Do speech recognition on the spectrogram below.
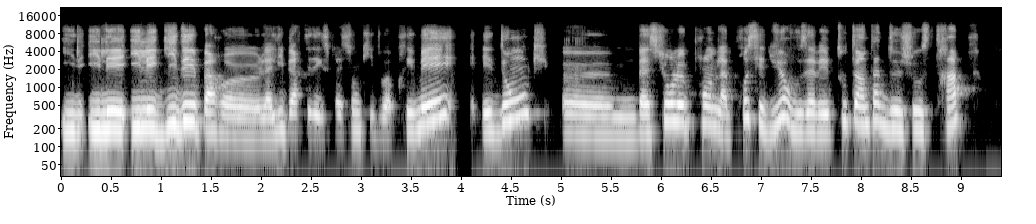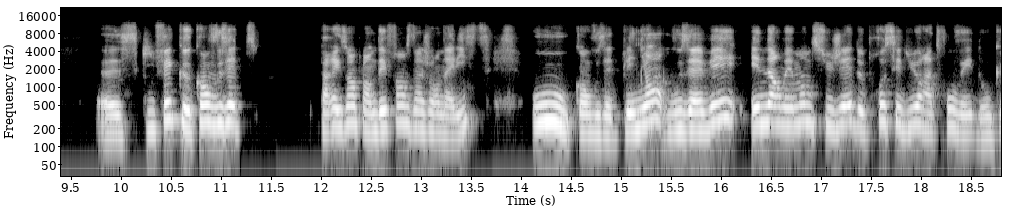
il, est, guidé par euh, la liberté d'expression qui doit primer. Et donc, euh, bah, sur le plan de la procédure, vous avez tout un tas de choses trappes, euh, ce qui fait que quand vous êtes, par exemple, en défense d'un journaliste ou quand vous êtes plaignant, vous avez énormément de sujets de procédure à trouver. Donc,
